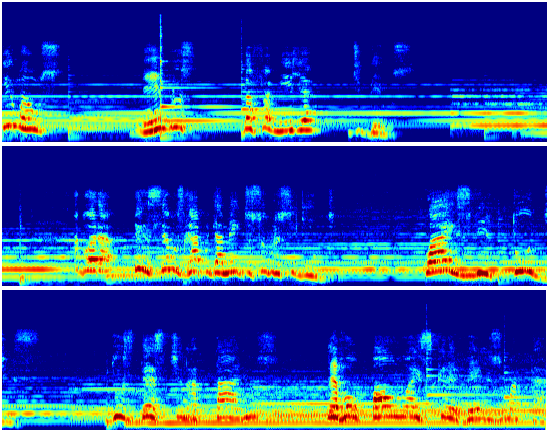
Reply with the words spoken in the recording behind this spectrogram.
irmãos membros da família de Deus. Agora, pensemos rapidamente sobre o seguinte: quais virtudes dos destinatários levou Paulo a escrever-lhes uma carta?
